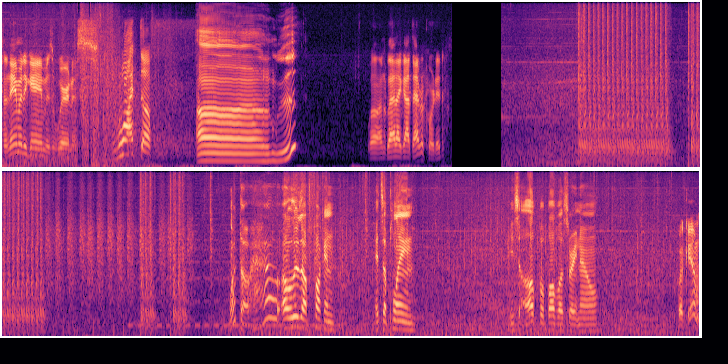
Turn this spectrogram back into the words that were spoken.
So the name of the game is awareness. What the? F- Uh, what? well, I'm glad I got that recorded. What the hell? Oh, there's a fucking. It's a plane. He's up above us right now. Fuck him.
